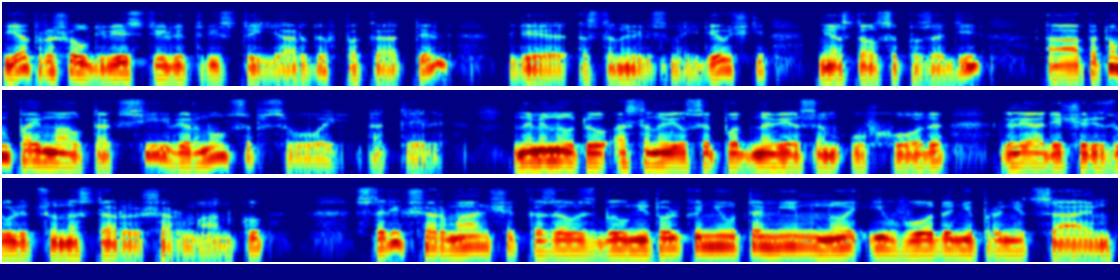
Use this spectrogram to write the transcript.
Я прошел двести или триста ярдов, пока отель, где остановились мои девочки, не остался позади, а потом поймал такси и вернулся в свой отель. На минуту остановился под навесом у входа, глядя через улицу на старую шарманку. Старик-шарманщик, казалось, был не только неутомим, но и водонепроницаем.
